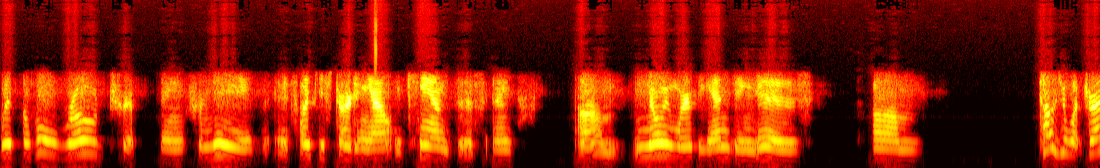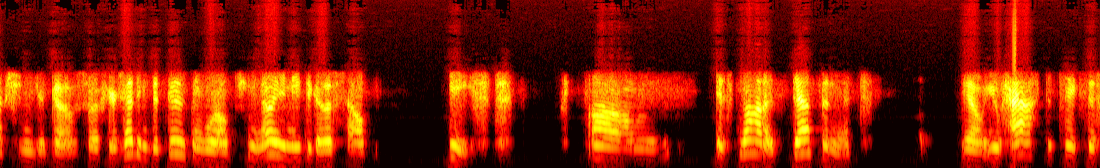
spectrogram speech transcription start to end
With the whole road trip thing, for me, it's like you're starting out in Kansas and um, knowing where the ending is. Um, tells you what direction you go. So if you're heading to Disney World, you know you need to go southeast. Um, it's not a definite, you know, you have to take this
